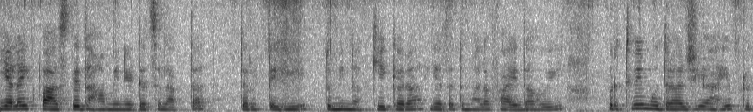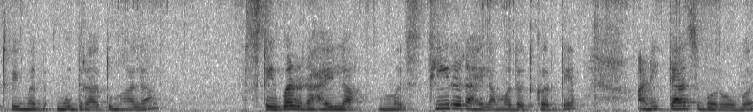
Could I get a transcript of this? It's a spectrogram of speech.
याला एक पाच ते दहा मिनिटच लागतात. तर तेही तुम्ही नक्की करा याचा तुम्हाला फायदा होईल. पृथ्वी मुद्रा जी आहे पृथ्वी मद मुद्रा तुम्हाला स्टेबल राहायला म स्थिर राहायला मदत करते. आणि त्याचबरोबर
